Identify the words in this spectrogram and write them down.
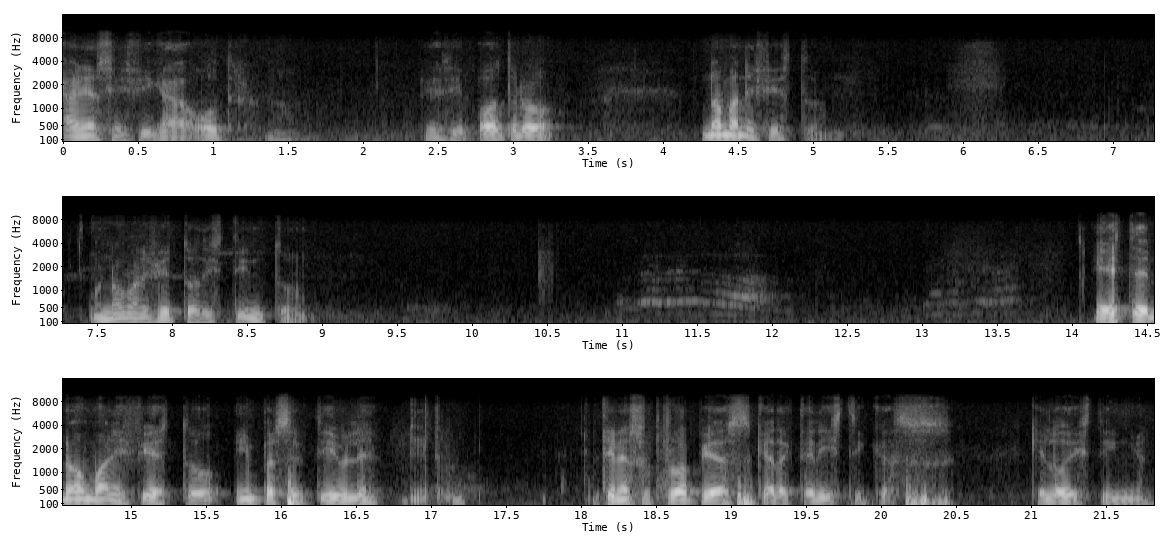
Anya significa otro, es decir, otro no manifiesto, un no manifiesto distinto. Este no manifiesto imperceptible tiene sus propias características que lo distinguen.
